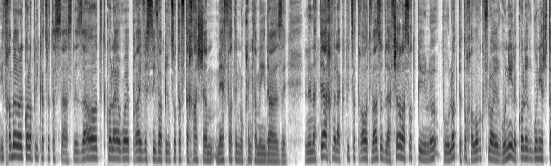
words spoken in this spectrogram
להתחבר לכל אפליקציות ה SaaS לזהות את כל האירועי privacy והפרצות אבטחה שם מאיפה אתם לוקחים את המידע הזה לנתח ולהקפיץ התראות ואז עוד לאפשר לעשות פעילו, פעולות בתוך ה workflow הארגוני לכל ארגון יש את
